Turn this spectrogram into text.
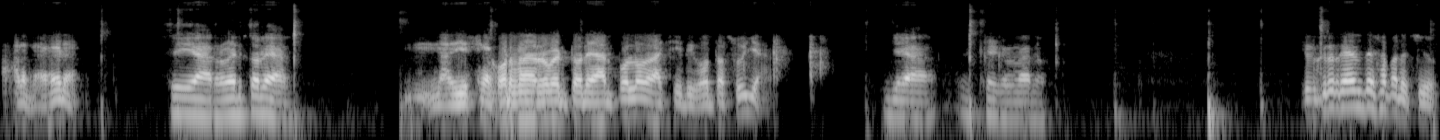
a la de ahora. Sí, a Roberto Leal. Nadie se acuerda de Roberto Leal por lo de la chirigota suya. Ya, es que claro. Yo creo que él desapareció.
